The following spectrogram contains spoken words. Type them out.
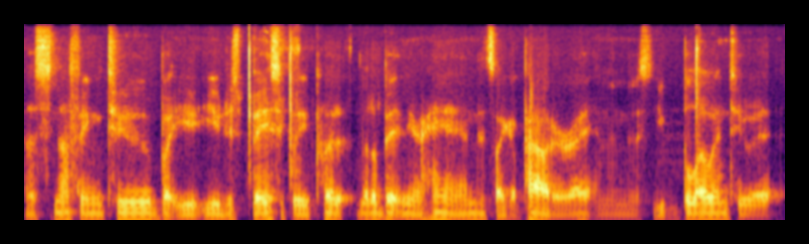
a snuffing tube, but you you just basically put a little bit in your hand. It's like a powder, right? And then this you blow into it,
